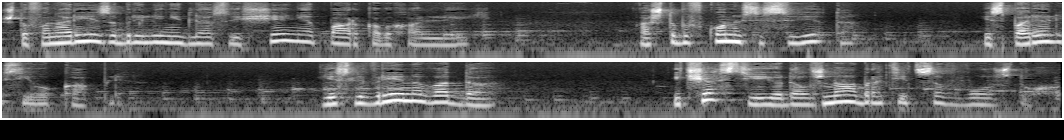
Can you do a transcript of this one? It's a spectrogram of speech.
что фонари изобрели не для освещения парковых аллей, а чтобы в конусе света испарялись его капли. Если время – вода, и часть ее должна обратиться в воздух,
